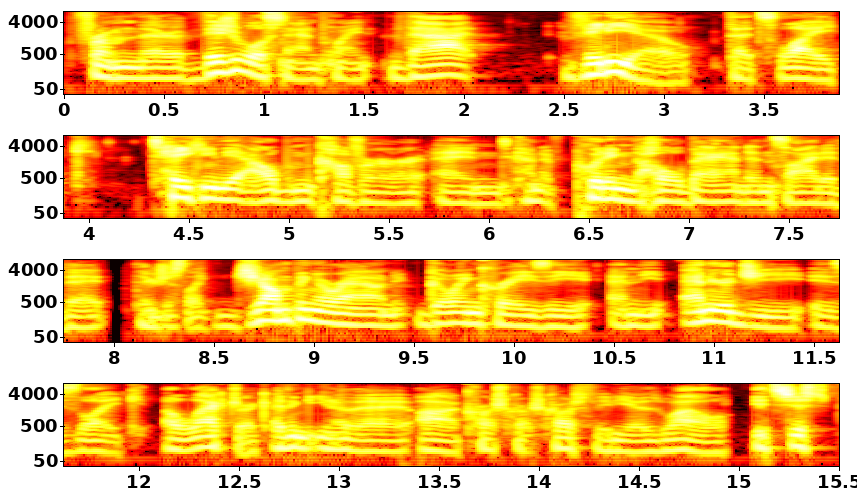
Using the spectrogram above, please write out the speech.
from their visual standpoint, that video that's like taking the album cover and kind of putting the whole band inside of it. They're just like jumping around, going crazy, and the energy is like electric. I think, you know, the uh, Crush, Crush, Crush video as well. It's just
